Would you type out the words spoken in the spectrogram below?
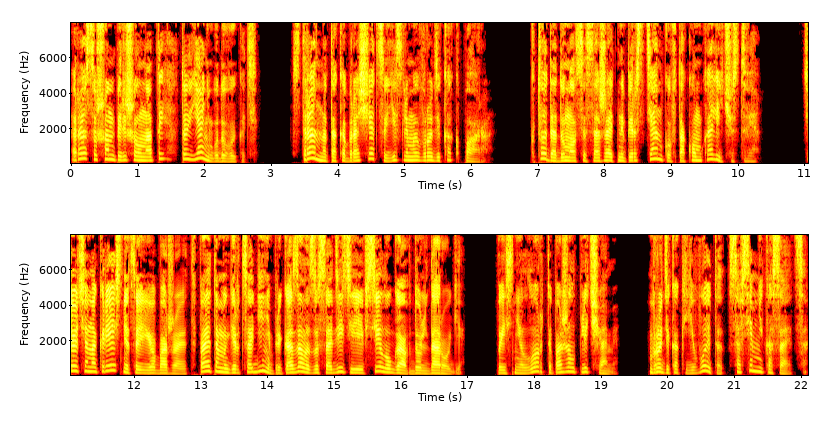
Раз уж он перешел на «ты», то я не буду выкать. Странно так обращаться, если мы вроде как пара. Кто додумался сажать на перстянку в таком количестве? Тетина крестница ее обожает, поэтому герцогиня приказала засадить ей все луга вдоль дороги, пояснил лорд и пожал плечами. Вроде как его это совсем не касается.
